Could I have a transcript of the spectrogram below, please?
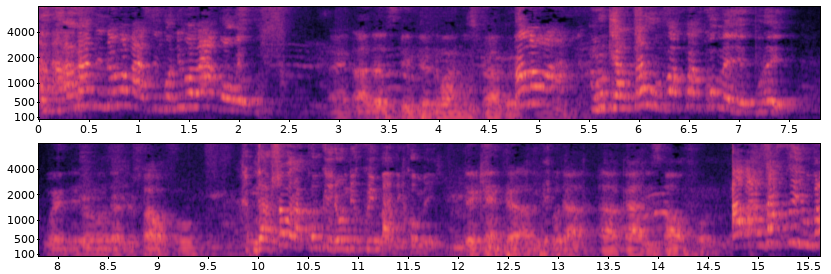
abandi nabo bazi ngo nibo bagowe gusa. And others think they're the one who struggled. hano mu gihe atarumva ko akomeye pure When they don't know that they're powerful, ntashobora kubwira undi ko imana ikomeye they can't tell other people that uh, God is powerful. abanza kwiyumva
